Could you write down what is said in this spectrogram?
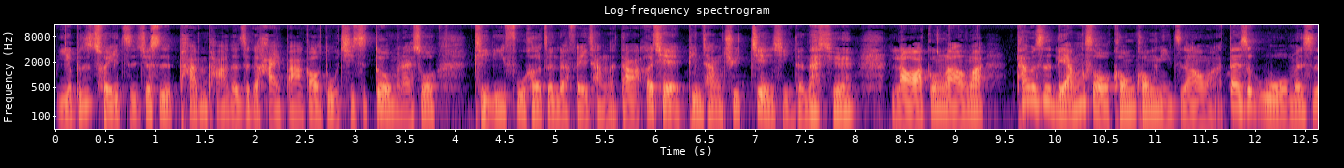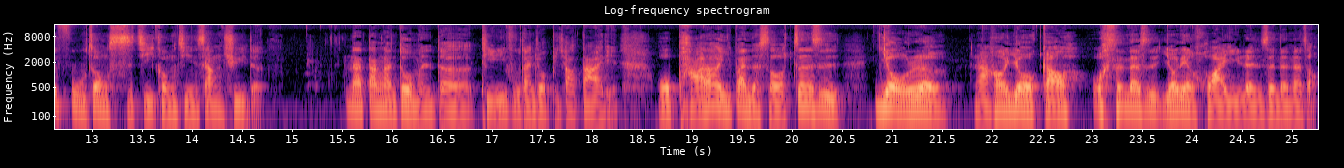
也不是垂直，就是攀爬的这个海拔高度，其实对我们来说体力负荷真的非常的大，而且平常去践行的那些老阿公老阿妈。他们是两手空空，你知道吗？但是我们是负重十几公斤上去的，那当然对我们的体力负担就比较大一点。我爬到一半的时候，真的是又热，然后又高，我真的是有点怀疑人生的那种。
